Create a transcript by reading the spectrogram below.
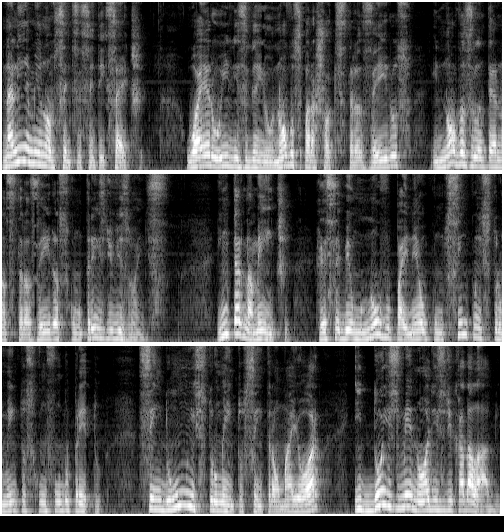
Na linha 1967, o Aero Willys ganhou novos para-choques traseiros, e novas lanternas traseiras com três divisões. Internamente, recebeu um novo painel com cinco instrumentos com fundo preto, sendo um instrumento central maior e dois menores de cada lado.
